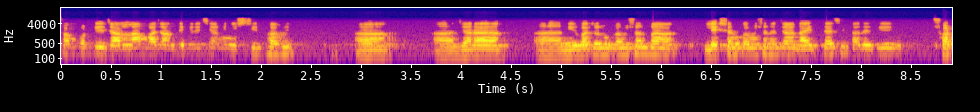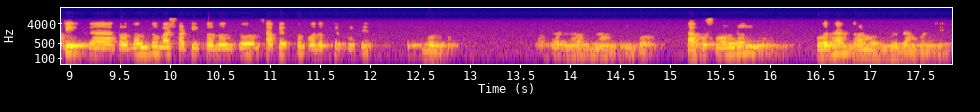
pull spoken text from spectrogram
সম্পর্কে জানলাম বা জানতে পেরেছি আমি নিশ্চিতভাবে যারা নির্বাচন কমিশন বা ইলেকশন কমিশনের যারা দায়িত্বে আছে তাদেরকে সঠিক তদন্ত বা সঠিক তদন্ত সাপেক্ষ পদক্ষেপ নিতে বলব। তাপস মণ্ডল প্রধান ধর্মপুকুর গ্রাম পঞ্চায়েত।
